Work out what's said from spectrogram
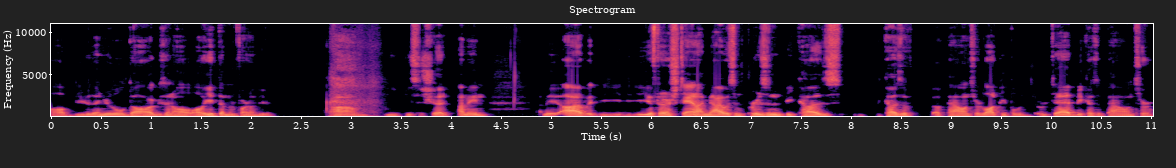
I'll you and your little dogs, and I'll, I'll eat them in front of you. Um, you piece of shit. I mean, I mean, I would. You have to understand. I mean, I was in prison because because of, of Palantir. A lot of people were dead because of Palantir.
